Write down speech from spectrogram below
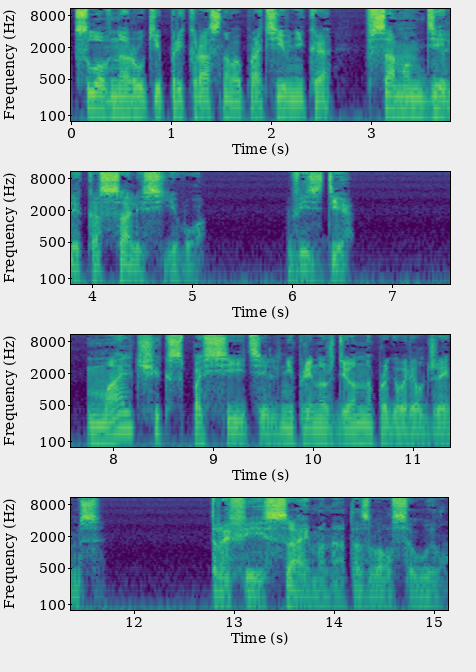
Словно руки прекрасного противника в самом деле касались его. Везде. «Мальчик-спаситель», — непринужденно проговорил Джеймс. «Трофей Саймона», — отозвался Уилл.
